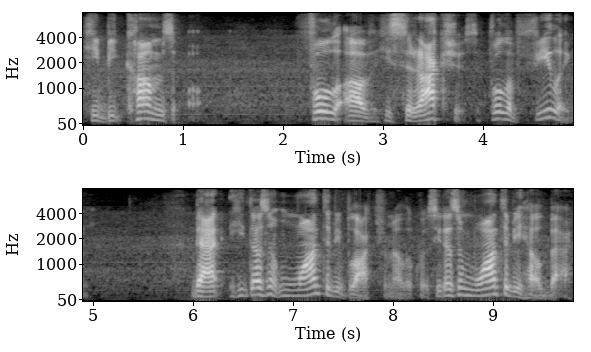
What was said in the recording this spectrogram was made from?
he becomes full of hisrakshus, full of feeling that he doesn't want to be blocked from Elokus. He doesn't want to be held back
